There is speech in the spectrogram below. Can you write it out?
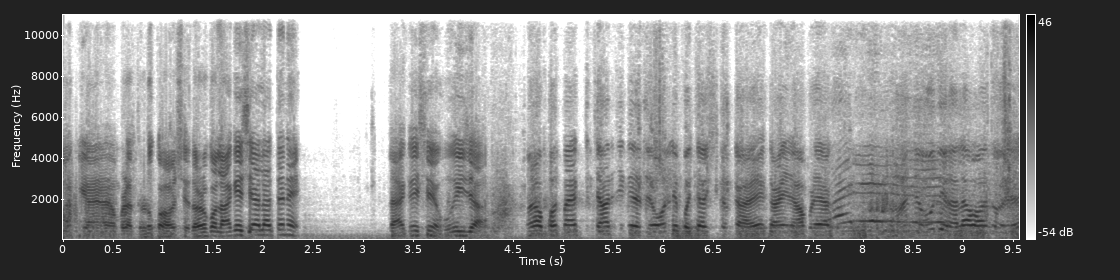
બાકી હમણાં તડકો આવશે તડકો લાગે છે અલા તને? લાગે છે, હોઈ જા. મારા ફોનમાં એક ચાર્જિંગ છે ઓનલી પચાસ ટકા હે, કાંઈ ને આપણે આને સુધી હલાવવાનો હે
